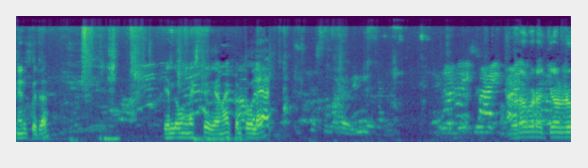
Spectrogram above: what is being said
ನೆನಪಿರ ಎಲ್ಲ ನೆಕ್ಸ್ಟ್ ಹಣ ಕಟ್ತವಲ್ಲ ಬೇಡ ಬೇಡ ಕೇಳ್ರಿ.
